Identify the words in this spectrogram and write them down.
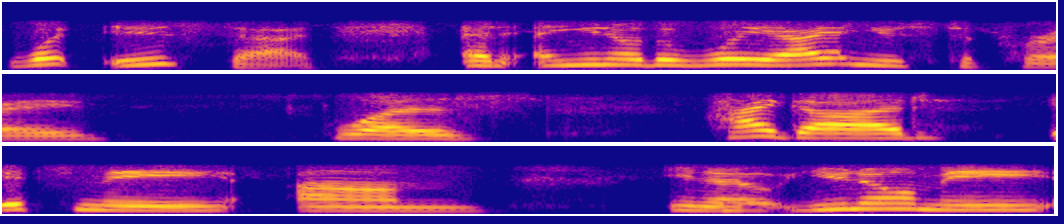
What is that? And and you know the way I used to pray was, "Hi God, it's me. Um, you know, you know me.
